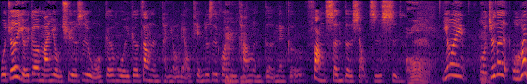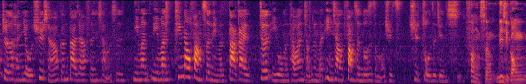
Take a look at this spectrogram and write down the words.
我觉得有一个蛮有趣的，是我跟我一个藏人朋友聊天，就是关于他们的那个放生的小知识哦，因为。我觉得我会觉得很有趣，想要跟大家分享的是，你们你们听到放生，你们大概就是以我们台湾角度，你们印象放生都是怎么去去做这件事？放生，你是讲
